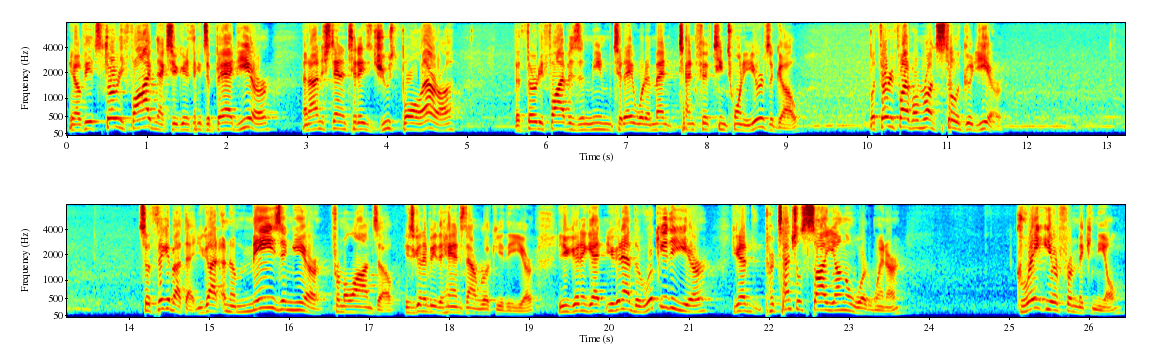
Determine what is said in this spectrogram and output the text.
you know, if he hits 35 next year, you're going to think it's a bad year. And I understand in today's juiced ball era, the 35 doesn't mean today what it meant 10, 15, 20 years ago. but 35 home runs still a good year. So think about that. You got an amazing year from Alonso. He's going to be the hands down rookie of the year. You're going to get you're going to have the rookie of the year. You're going to have the potential Cy Young award winner. Great year from McNeil.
